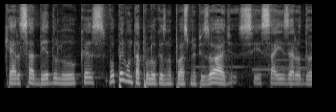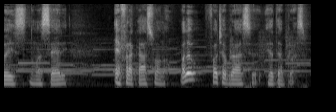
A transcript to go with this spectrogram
Quero saber do Lucas. Vou perguntar pro Lucas no próximo episódio se sair 02 numa série é fracasso ou não. Valeu, forte abraço e até a próxima.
